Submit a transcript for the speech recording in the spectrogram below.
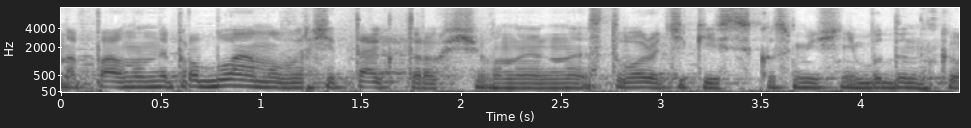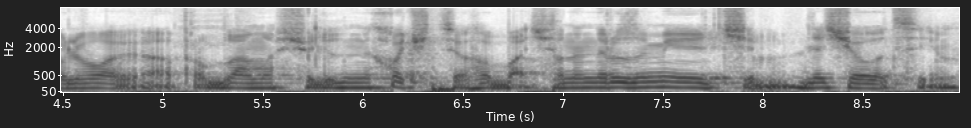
напевно, не проблема в архітекторах, що вони не створюють якісь космічні будинки у Львові, а проблема, що люди не хочуть цього бачити. Вони не розуміють, для чого це їм.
